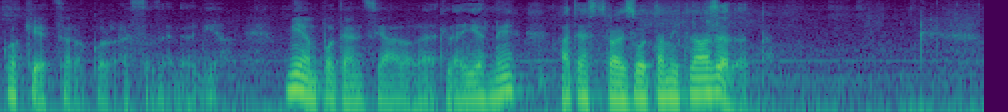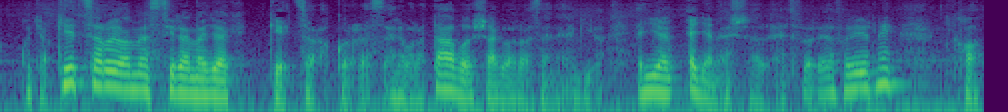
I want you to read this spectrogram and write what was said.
akkor kétszer akkora lesz az energia milyen potenciállal lehet leírni? Hát ezt rajzoltam itt le az előbb. Hogyha kétszer olyan messzire megyek, kétszer akkor lesz. Erre van a távolság, arra az energia. Egy ilyen egyenessel lehet föl, fölírni. Ha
